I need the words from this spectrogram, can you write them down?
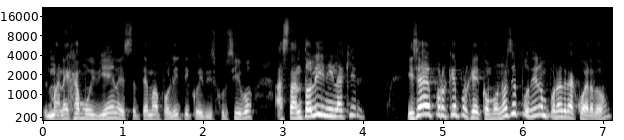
maneja muy bien este tema político y discursivo, hasta Antolini la quiere. ¿Y sabe por qué? Porque como no se pudieron poner de acuerdo,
